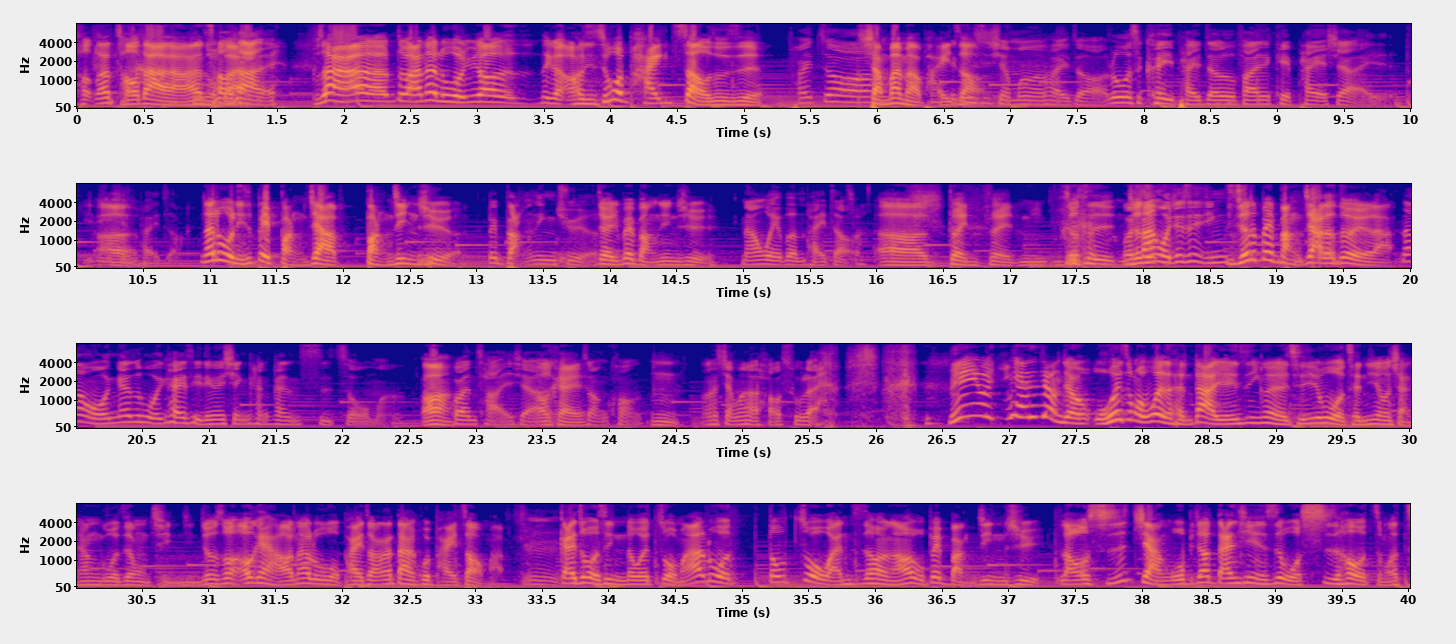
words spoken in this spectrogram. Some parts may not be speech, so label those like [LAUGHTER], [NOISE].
超那超大的，那超大的，[LAUGHS] 不是啊，对啊，那如果遇到那个哦，你是会拍照是不是？拍照啊，想办法拍照，是想办法拍照。如果是可以拍照，我发现可以拍得下来的，一定先拍照。那如果你是被绑架绑进去了，被绑进去了，对，你被绑进去。然后我也不能拍照了。呃，对对，你就是，[LAUGHS] 我当我就是已经，你就是被绑架就对了啦。那我应该是我一开始一定会先看看四周嘛，啊，观察一下，OK，状况，嗯，然后想办法逃出来。[LAUGHS] 没，因为应该是这样讲，我会这么问，很大的原因是因为其实我曾经有想象过这种情景，就是说，OK，好，那如果拍照，那当然会拍照嘛，嗯，该做的事情都会做嘛。那如果都做完之后，然后我被绑进去，老实讲，我比较担心的是我事后怎么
